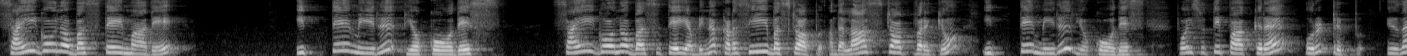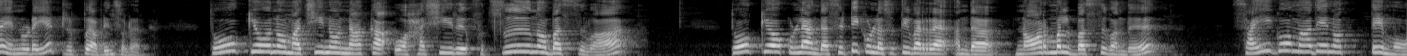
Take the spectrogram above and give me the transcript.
சைகோனோ பஸ்தே மாதே இத்தே மீறு ரியோகோதெஸ். சைகோனோ பஸ் தே அப்படின்னா கடைசி பஸ் ஸ்டாப் அந்த லாஸ்ட் ஸ்டாப் வரைக்கும் இத்தே மீறு ரியோகோதெஸ். போய் சுற்றி பார்க்குற ஒரு ட்ரிப்பு இதுதான் என்னுடைய ட்ரிப்பு அப்படின்னு சொல்கிறார் டோக்கியோனோ மச்சினோ நாக்கா ஓ ஹஷீரு ஃபுட்ஸுனோ பஸ்ஸுவா டோக்கியோக்குள்ளே அந்த சிட்டிக்குள்ளே சுற்றி வர்ற அந்த நார்மல் பஸ்ஸு வந்து சைகோ மாதேனொத்தேமோ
